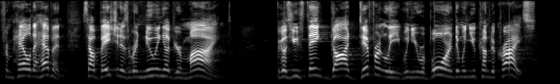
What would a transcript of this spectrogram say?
from hell to heaven. Salvation is a renewing of your mind because you think God differently when you were born than when you come to Christ.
